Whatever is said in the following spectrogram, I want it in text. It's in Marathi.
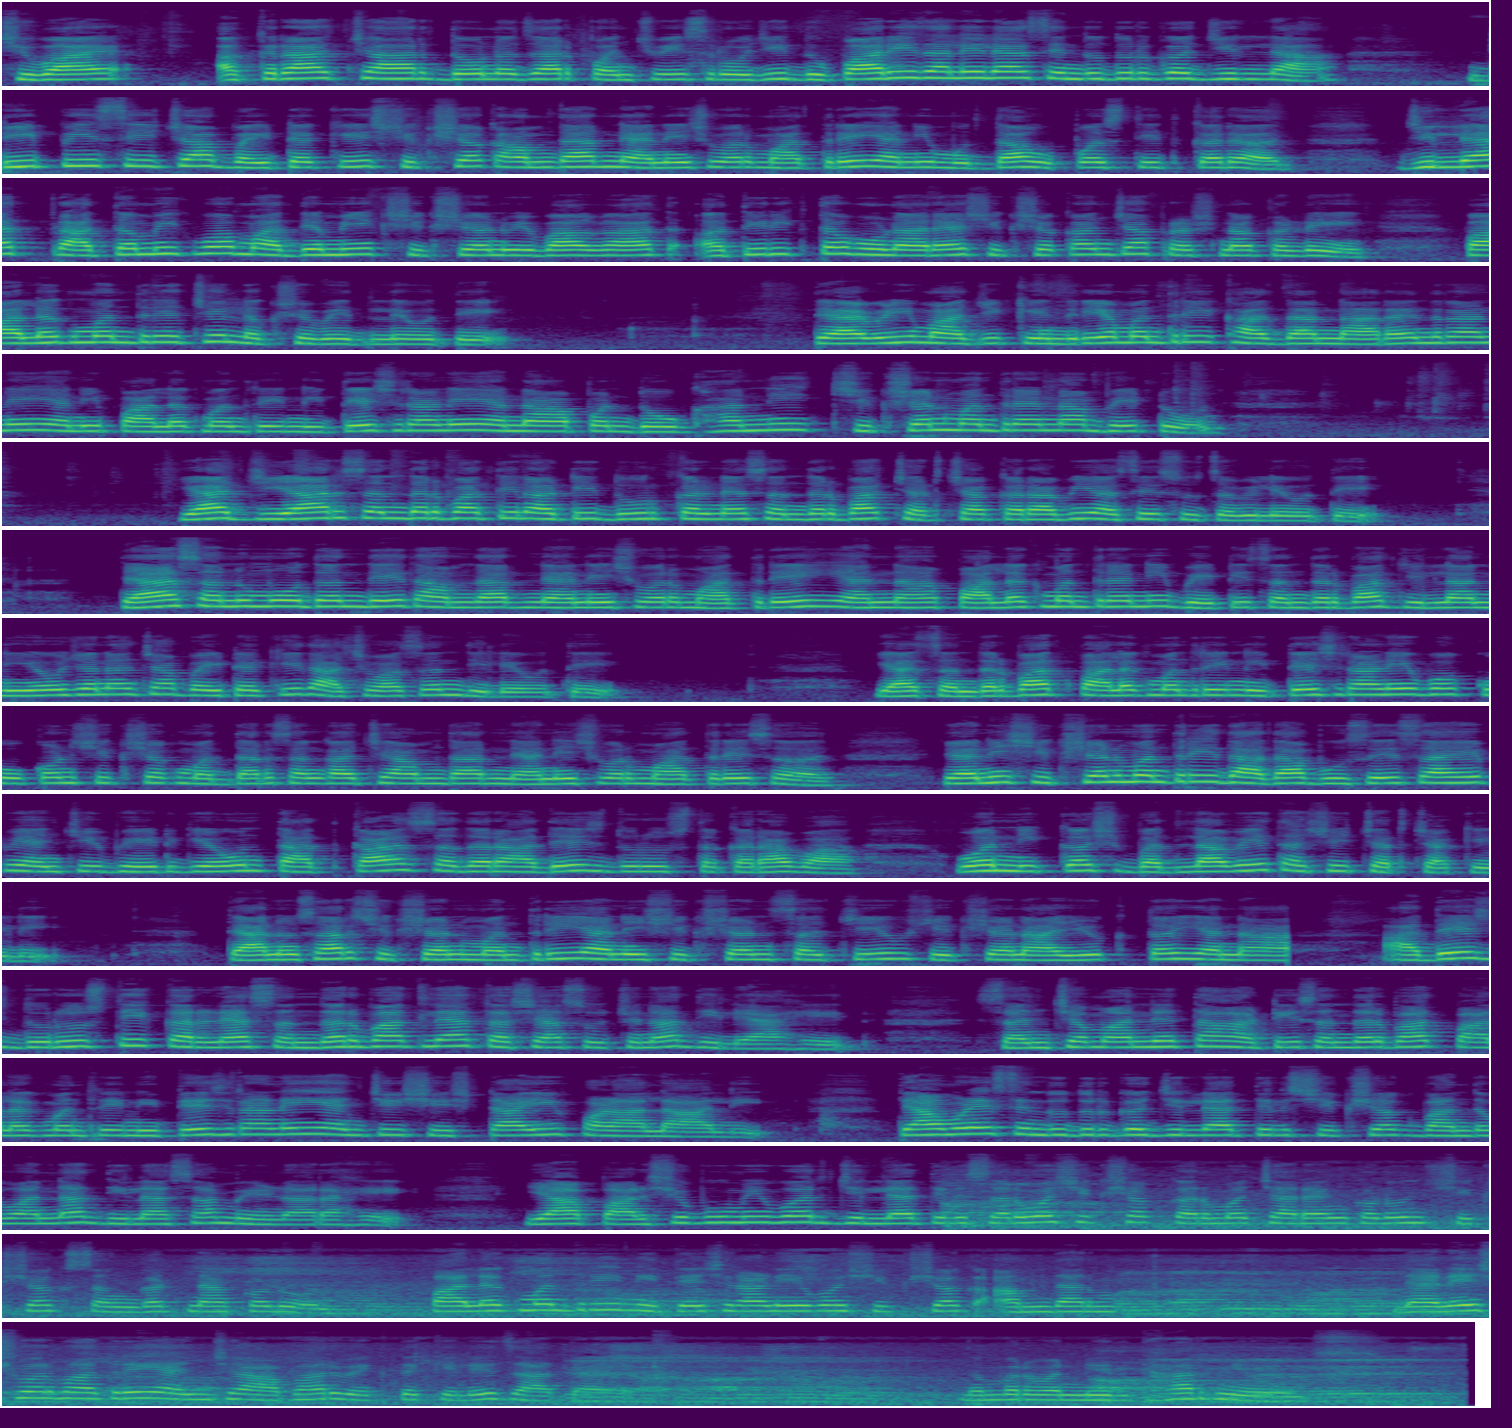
शिवाय अकरा चार दोन हजार पंचवीस रोजी दुपारी झालेल्या सिंधुदुर्ग जिल्हा डी पी सीच्या बैठकीत शिक्षक आमदार ज्ञानेश्वर म्हात्रे यांनी मुद्दा उपस्थित करत जिल्ह्यात प्राथमिक व माध्यमिक शिक्षण विभागात अतिरिक्त होणाऱ्या शिक्षकांच्या प्रश्नाकडे पालकमंत्र्याचे लक्ष वेधले होते. त्यावेळी माजी केंद्रीय मंत्री खासदार नारायण राणे यांनी पालकमंत्री नितेश राणे यांना आपण दोघांनी शिक्षण मंत्र्यांना भेटून या जी आर संदर्भातील अटी दूर करण्यासंदर्भात चर्चा करावी असे सुचविले होते. त्यास अनुमोदन देत आमदार ज्ञानेश्वर म्हात्रे यांना पालकमंत्र्यांनी भेटीसंदर्भात जिल्हा नियोजनाच्या बैठकीत आश्वासन दिले होते. या संदर्भात पालकमंत्री नितेश राणे व कोकण शिक्षक मतदारसंघाचे आमदार ज्ञानेश्वर म्हात्रे सर यांनी शिक्षण मंत्री दादा भुसे साहेब यांची भेट घेऊन तात्काळ सदर आदेश दुरुस्त करावा व निकष बदलावेत अशी चर्चा केली. त्यानुसार शिक्षण मंत्री आणि शिक्षण सचिव शिक्षण आयुक्त यांना आदेश दुरुस्ती करण्यासंदर्भातल्या तशा सूचना दिल्या आहेत. संच मान्यता अटी संदर्भात पालकमंत्री नितेश राणे यांची शिष्टाई फळाला आली. त्यामुळे सिंधुदुर्ग जिल्ह्यातील शिक्षक बांधवांना दिलासा मिळणार आहे. या पार्श्वभूमीवर जिल्ह्यातील सर्व शिक्षक कर्मचाऱ्यांकडून शिक्षक संघटनाकडून पालकमंत्री नितेश राणे व शिक्षक आमदार ज्ञानेश्वर म्हात्रे यांचे आभार व्यक्त केले जात आहेत नंबर वन निर्धार न्यूज.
